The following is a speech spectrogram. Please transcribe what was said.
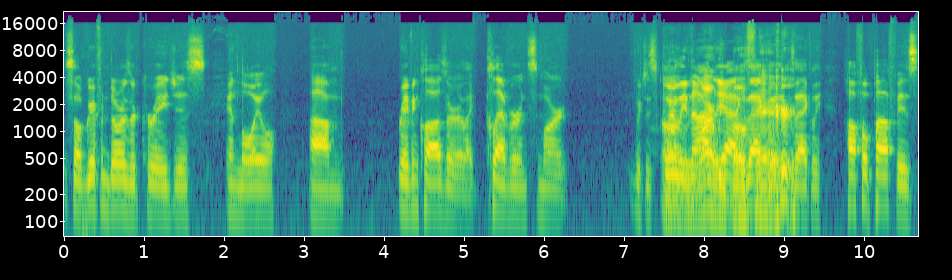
so Gryffindors are courageous and loyal. Um, Ravenclaws are like clever and smart, which is clearly Oh, not. why are we yeah, exactly, there? exactly. Hufflepuff is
